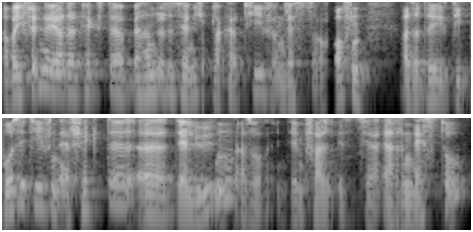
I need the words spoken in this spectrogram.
Aber ich finde ja, der Text, der behandelt es ja nicht plakativ und lässt es auch offen. Also die, die positiven Effekte äh, der Lügen, also in dem Fall ist es ja Ernesto,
